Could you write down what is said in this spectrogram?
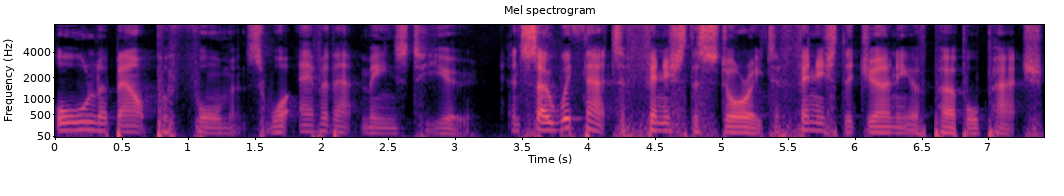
all about performance, whatever that means to you. And so, with that, to finish the story, to finish the journey of Purple Patch,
